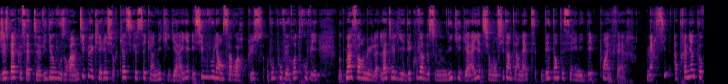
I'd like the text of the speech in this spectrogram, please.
J'espère que cette vidéo vous aura un petit peu éclairé sur qu'est-ce que c'est qu'un Ikigai et si vous voulez en savoir plus, vous pouvez retrouver ma formule, l'atelier découverte de ce Ikigai sur mon site internet détenteetsérénité.fr. Merci, à très bientôt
